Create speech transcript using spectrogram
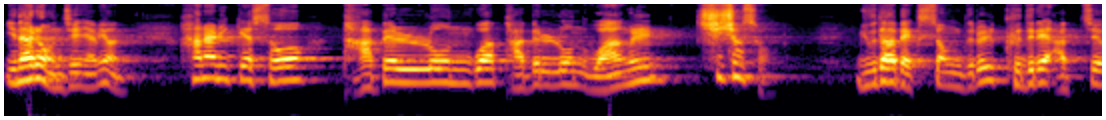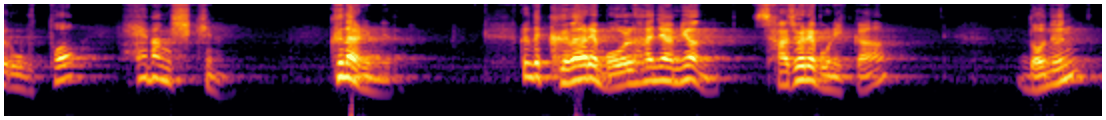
이 날은 언제냐면 하나님께서 바벨론과 바벨론 왕을 치셔서 유다 백성들을 그들의 압제로부터 해방시키는 그날입니다. 그런데 그날에 뭘 하냐면 4절에 보니까 너는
